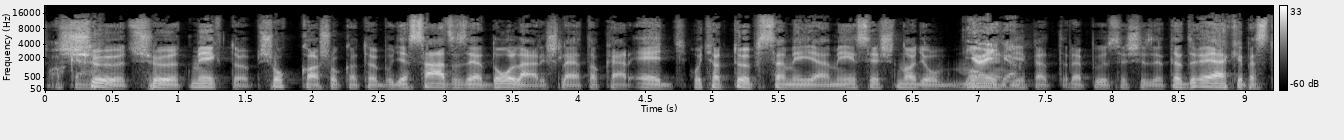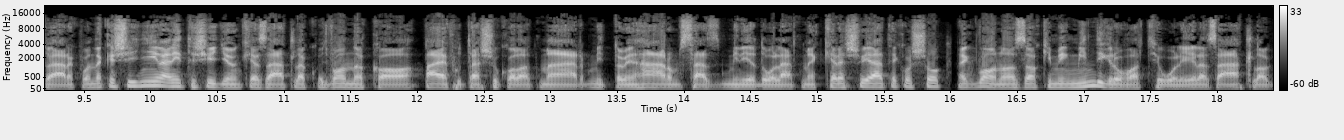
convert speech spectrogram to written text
Akár. Sőt, sőt, még több, sokkal-sokkal több. Ugye 100 ezer dollár is lehet akár egy, hogyha több személlyel mész, és nagyobb magángépet ja, repülsz, és ezért. Tehát elképesztő árak vannak, és így nyilván itt is így jön ki az átlag, hogy vannak a pályafutásuk alatt már, mit tudom én, 300 millió dollárt megkereső játékosok, meg van az, aki még mindig rohadt jól él az átlag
